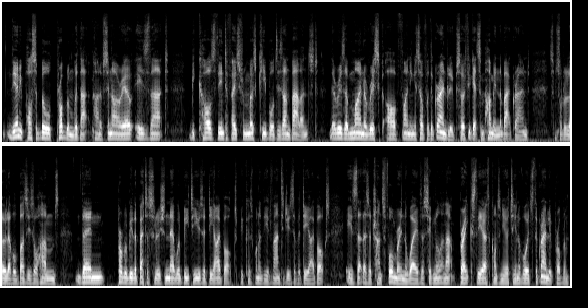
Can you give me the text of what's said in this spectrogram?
The only possible problem with that kind of scenario is that because the interface from most keyboards is unbalanced, there is a minor risk of finding yourself with a ground loop. So if you get some hum in the background, some sort of low level buzzes or hums, then probably the better solution there would be to use a DI box because one of the advantages of a DI box is that there's a transformer in the way of the signal and that breaks the earth continuity and avoids the ground loop problem.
